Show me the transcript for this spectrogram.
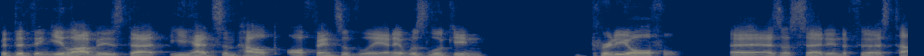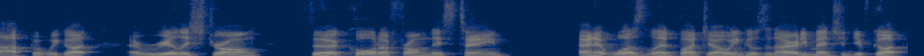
But the thing you love is that he had some help offensively, and it was looking pretty awful, uh, as I said in the first half. But we got a really strong third quarter from this team, and it was led by Joe Ingles. And I already mentioned you've got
